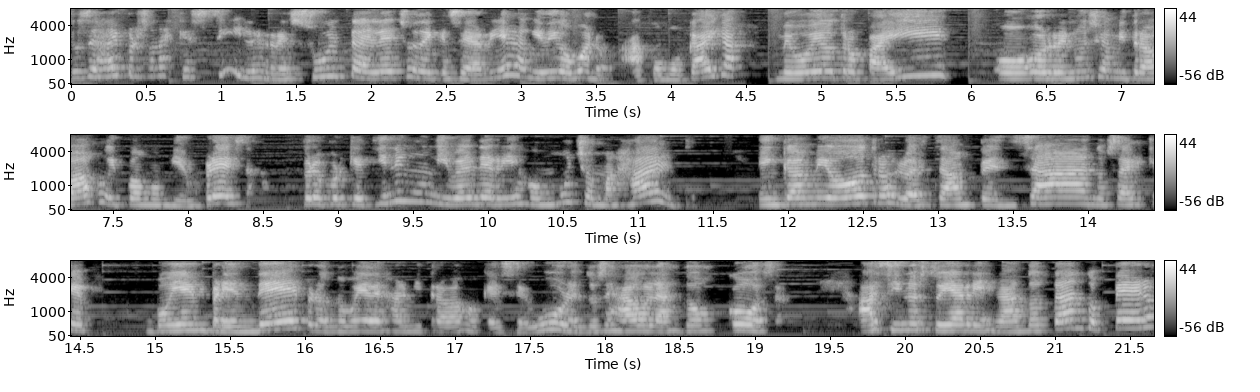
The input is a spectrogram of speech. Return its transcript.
Entonces hay personas que sí les resulta el hecho de que se arriesgan y digo, bueno, a como caiga, me voy a otro país o, renuncio a mi trabajo y pongo mi empresa, pero porque tienen un nivel de riesgo mucho más alto. En cambio, otros lo están pensando, sabes que voy a emprender, pero no voy a dejar mi trabajo que es seguro, entonces hago las dos cosas. Así no estoy arriesgando tanto, pero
